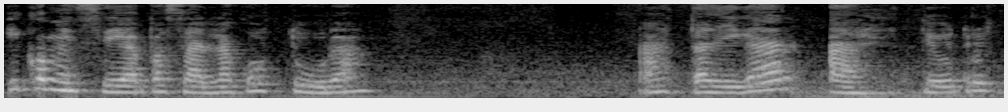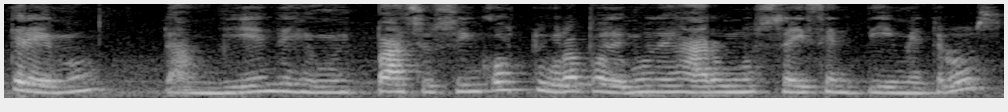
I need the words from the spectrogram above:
Y comencé a pasar la costura hasta llegar a este otro extremo. También dejé un espacio sin costura. Podemos dejar unos 6 centímetros.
